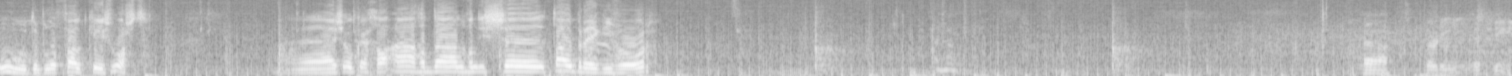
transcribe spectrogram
Oeh, dubbele fout Kees Worst. Eh, hij is ook echt al aangedaan van die eh, tiebreak hiervoor. Ja. Thirty. Fifteen.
